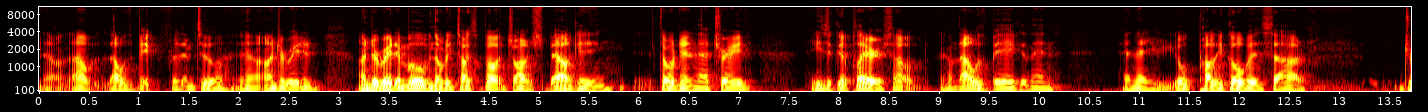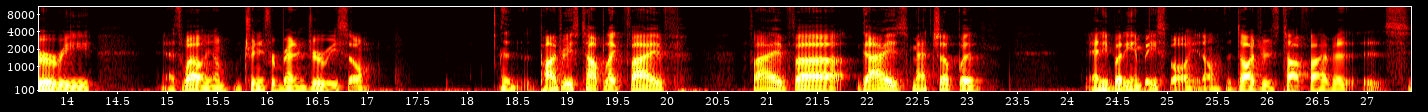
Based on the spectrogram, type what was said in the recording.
you know that, that was big for them too. You know, underrated underrated move. Nobody talks about Josh Bell getting thrown in that trade. He's a good player, so you know, that was big. And then and then you'll probably go with uh, Drury as well. You know, training for Brandon Drury. So Padres top like five five uh, guys match up with anybody in baseball. You know, the Dodgers top five is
